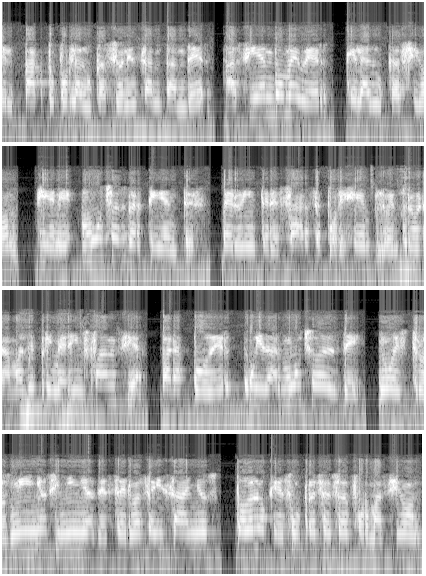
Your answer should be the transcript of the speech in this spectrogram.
el Pacto por la Educación en Santander, haciéndome ver que la educación tiene muchas vertientes, pero interesarse, por ejemplo, en programas de primera infancia para poder cuidar mucho desde nuestros niños y niñas de 0 a 6 años todo lo que es un proceso de formación,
